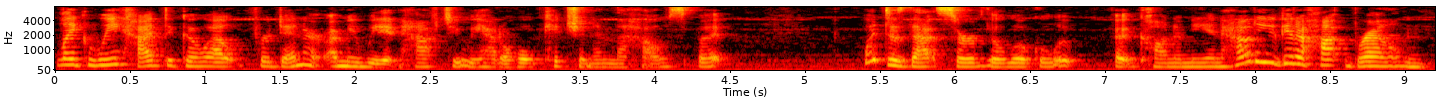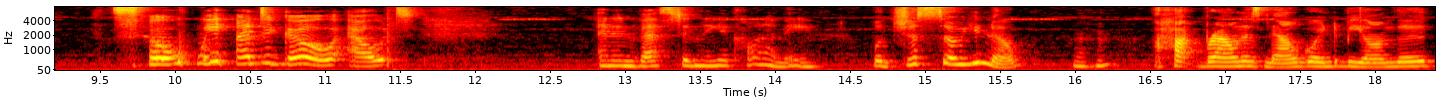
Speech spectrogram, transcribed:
like we had to go out for dinner. I mean we didn't have to. We had a whole kitchen in the house but what does that serve the local economy? And how do you get a hot brown? So we had to go out and invest in the economy. Well, just so you know, hmm a hot brown is now going to be on the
